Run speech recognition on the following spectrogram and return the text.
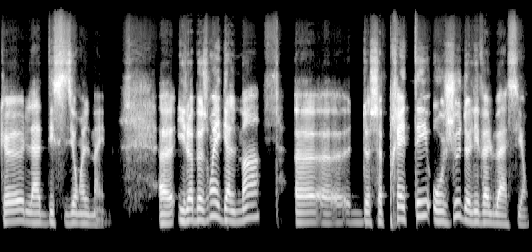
que la décision elle-même. Euh, il a besoin également euh, de se prêter au jeu de l'évaluation.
